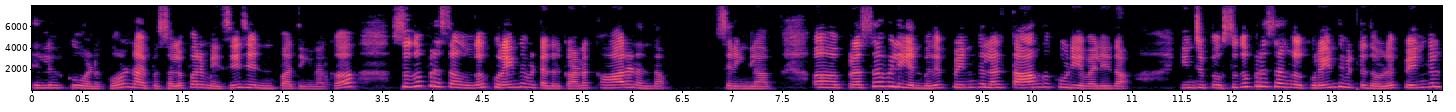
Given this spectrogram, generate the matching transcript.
எல்லோருக்கும் வணக்கம். நான் இப்போ சொல்ல போகிற மெசேஜ் என்னன்னு பார்த்தீங்கன்னாக்கா சுகப்பிரசவங்கள் குறைந்து விட்டதற்கான காரணம் தான் சரிங்களா? பிரசவலி பிரசவ வலி என்பது பெண்களால் தாங்கக்கூடிய வலிதான். இன்று இப்போ சுகப்பிரசவங்கள் குறைந்து விட்டதோடு பெண்கள்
